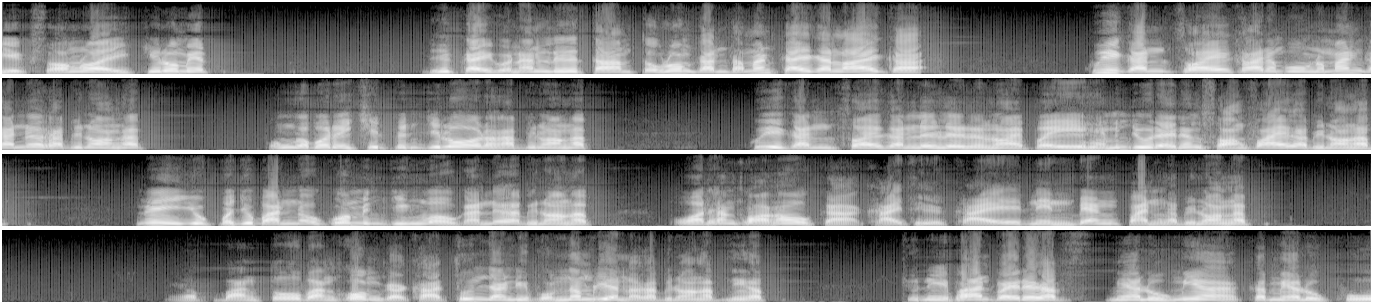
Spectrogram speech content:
อีกสองร้อยกิโลเมตร หรือไกลกว่านั้น หรือตามตกลงกันถ้ามันไกลกันหลายกะคุยกันซอยคาน้ำมูกน้ำมันกันเด้อครับพี่น้องครับ ผมก็บ่ได้คิดเป็นกิโลนะครับ พี่น้องครับ คุยกันซอยกันเล็กๆน้อยๆไปให้มันอยู่ได้ทั้งสองฝ่ายครับพี่น้องครับในยุคปัจจุบันเอาความเป็นจริงเว้ากันเด้อครับพี่น้องครับเพราะว่าทั้งขวางเฮากะขายถือขายเน้นแบ่งปันครับพี่น้องครับนะครับบางโตบางคมกะขาดทุนอย่างที่ผมนำเรียนนะครับพี่น้องครับนี่ครับชุดนี้ผ่านไปได้ครับแม่ลูกเมียกับแม่ลูกผู้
